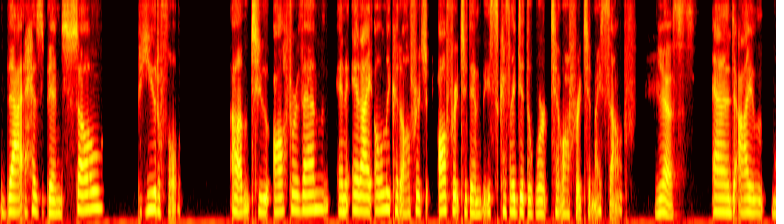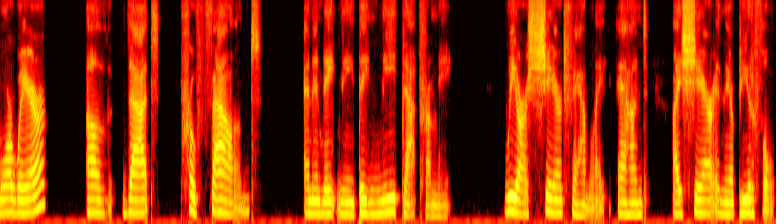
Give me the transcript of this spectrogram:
that has been so beautiful um, to offer them, and and I only could offer to, offer it to them because I did the work to offer it to myself. Yes, and I'm more aware of that profound and innate need. They need that from me, we are a shared family. And I share in their beautiful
